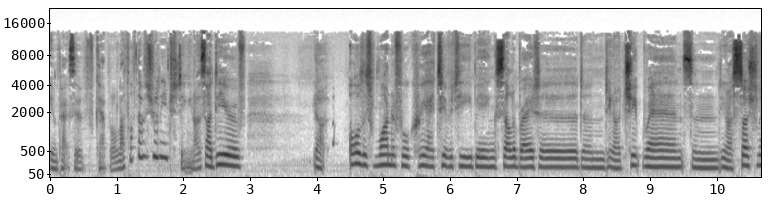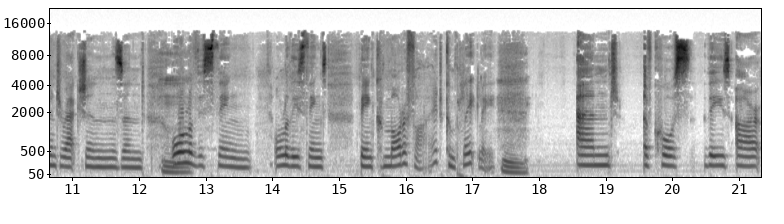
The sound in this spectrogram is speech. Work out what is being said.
impacts of capital. And I thought that was really interesting. You know, this idea of you know all this wonderful creativity being celebrated, and you know cheap rents, and you know social interactions, and all of this thing, all of these things being commodified completely. And of course, these are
